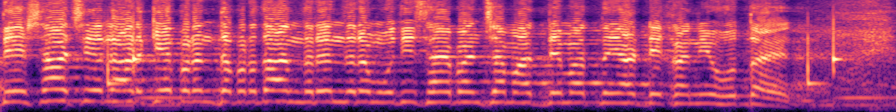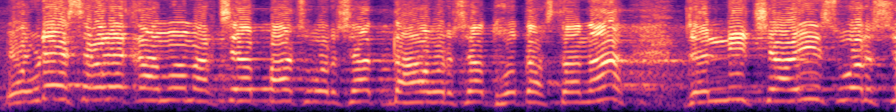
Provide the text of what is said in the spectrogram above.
देशाचे लाडके पंतप्रधान नरेंद्र मोदी साहेबांच्या माध्यमातून या ठिकाणी होत आहेत. एवढे सगळे कामं मागच्या पाच वर्षात दहा वर्षात होत असताना ज्यांनी चाळीस वर्ष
